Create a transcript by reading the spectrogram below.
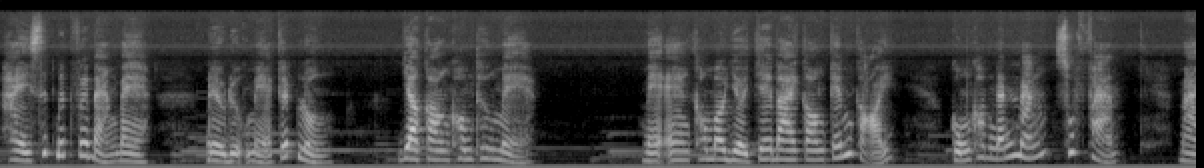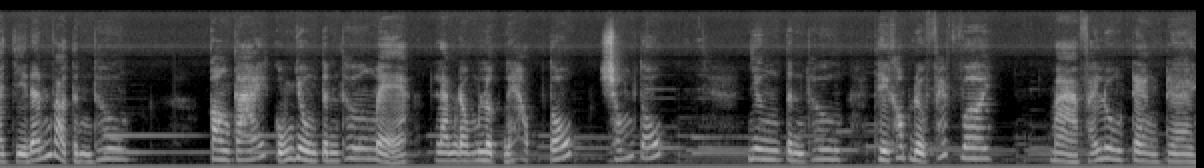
hay xích mích với bạn bè đều được mẹ kết luận do con không thương mẹ mẹ an không bao giờ chê bai con kém cỏi cũng không đánh mắng, xúc phạm, mà chỉ đánh vào tình thương. Con cái cũng dùng tình thương mẹ làm động lực để học tốt, sống tốt. Nhưng tình thương thì không được phép vơi, mà phải luôn tràn trề.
